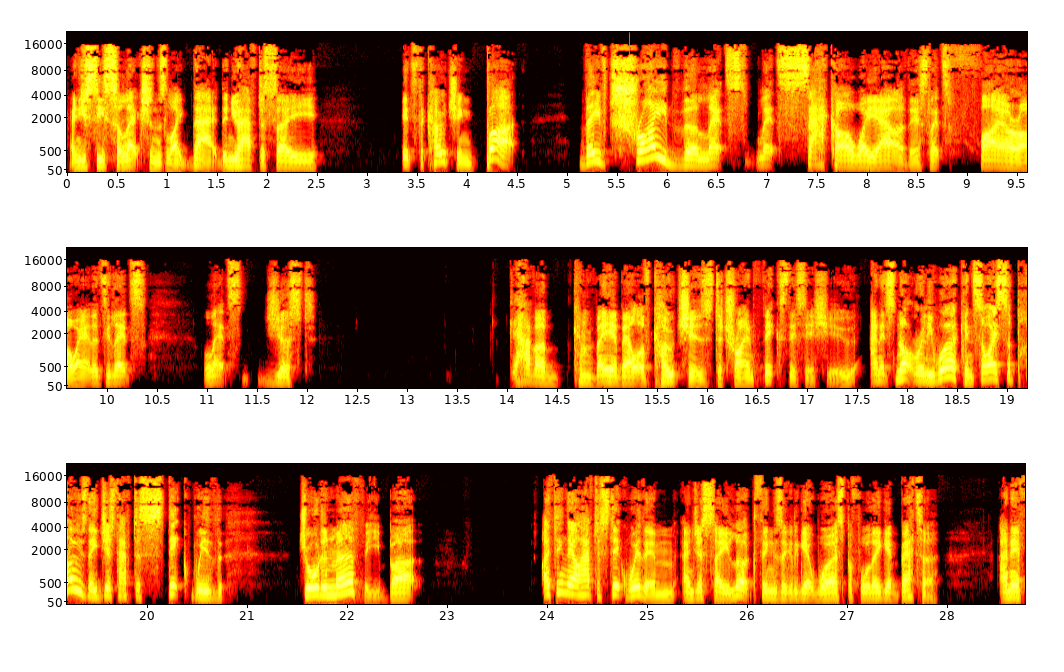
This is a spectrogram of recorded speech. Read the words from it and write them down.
and you see selections like that, then you have to say it's the coaching. But they've tried the let's, let's sack our way out of this. Let's fire our way out. Let's, let's, let's just have a conveyor belt of coaches to try and fix this issue. And it's not really working. So I suppose they just have to stick with Geordan Murphy, but I think they'll have to stick with him and just say, look, things are going to get worse before they get better. And if,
